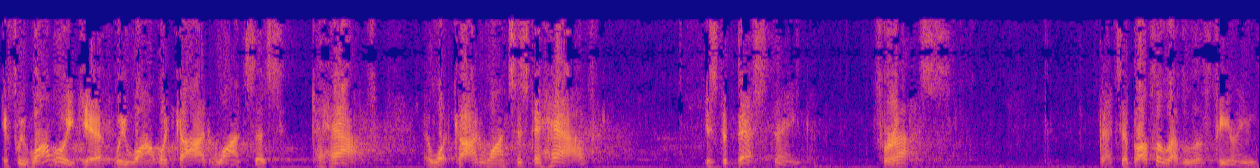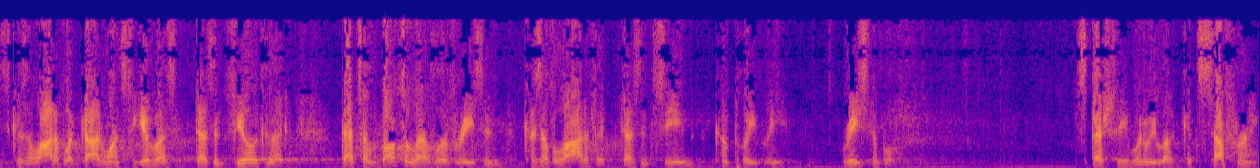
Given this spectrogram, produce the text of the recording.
If we want what we get, we want what God wants us to have. And what God wants us to have is the best thing for us. That's above the level of feelings, because a lot of what God wants to give us doesn't feel good. That's above the level of reason, because a lot of it doesn't seem completely reasonable. Especially when we look at suffering.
